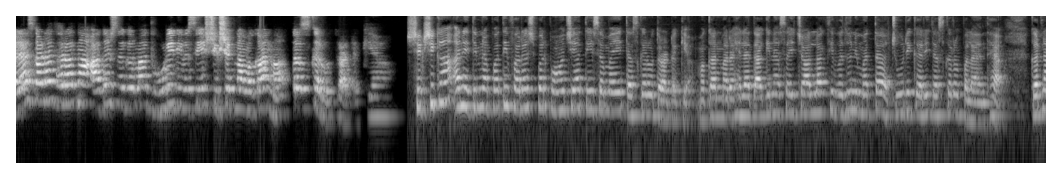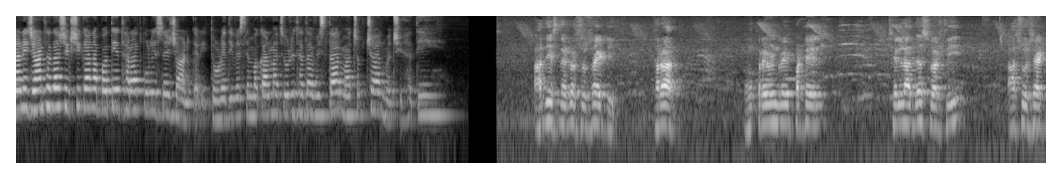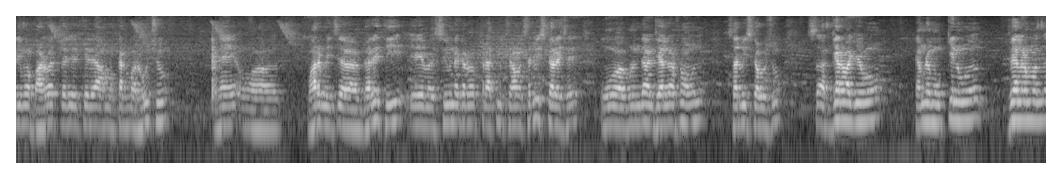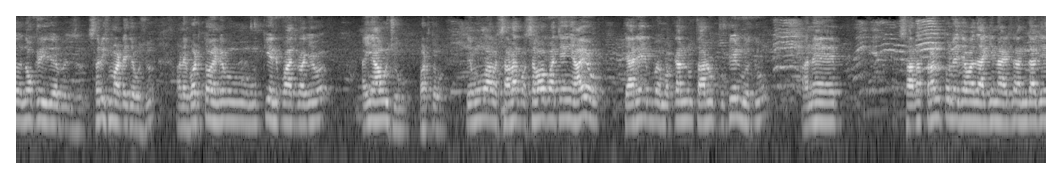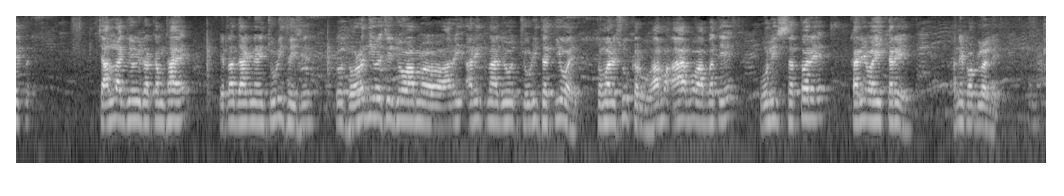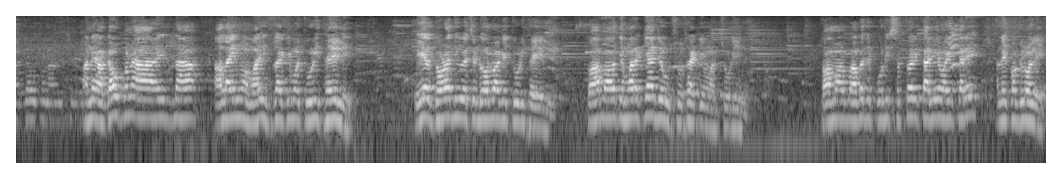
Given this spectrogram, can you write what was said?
બનાસકાંઠા થરાદના આદર્શનગરમાં ધોળે દિવસે શિક્ષકના મકાનમાં તસ્કરો ત્રાટક્યા. શિક્ષિકા અને તેમના પતિ ફરજ પર પહોંચ્યા તે સમયે તસ્કરો ત્રાટક્યા. મકાનમાં રહેલા દાગીના સહિત ચાર લાખથી વધુની મત્તા ચોરી કરી તસ્કરો પલાયન થયા. ઘટનાની જાણ થતાં શિક્ષિકાના પતિએ થરાદ પોલીસને જાણ કરી. ધોળે દિવસે મકાનમાં ચોરી થતા વિસ્તારમાં ચકચાર મચી હતી. આદેશનગર સોસાયટી થરાદ. હું પ્રવીણભાઈ પટેલ છેલ્લા દસ વર્ષથી આ સોસાયટીમાં ભાડવત તરીકે આ મકાનમાં રહું છું. અને મારા ઘરેથી એ શિવનગરમાં પ્રાથમિક શાળામાં સર્વિસ કરે છે. હું વૃંદાવન જ્વેલર્સમાં હું સર્વિસ કરું છું. અગિયાર વાગે હું એમને મૂકીને હું જ્વેલરમાં નોકરી સર્વિસ માટે જાઉં છું. અને વળતો એને મૂકી અને પાંચ વાગે અહીંયા આવું છું વળતો. તે હું સાડા સવા પાંચે અહીંયા આવ્યો ત્યારે મકાનનું તારું તૂટેલું હતું. અને સાડા ત્રણ તોલે જેવા દાગીના એટલે અંદાજે ચાર લાખ જેવી રકમ થાય એટલા દાગીનાની ચોરી થઈ છે. તો ધોળા દિવસે જો આમ આ રીતના જો ચોરી થતી હોય, તો મારે શું કરવું? આમ આ બાબતે પોલીસ સત્વરે કાર્યવાહી કરે અને પગલો લે. અને અગાઉ પણ આ રીતના, આ લાઈનમાં મારી સોસાયટીમાં ચોરી થયેલી. એ ધોળા દિવસે દોઢ વાગે ચોરી થયેલી. તો આ બાબતે મારે ક્યાં જવું સોસાયટીમાં ચોરીને? તો આમાં બાબતે પોલીસ સત્વરે કાર્યવાહી કરે અને પગલો લે.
